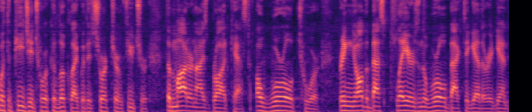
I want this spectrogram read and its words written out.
what the PGA Tour could look like with its short-term future. The modernized broadcast, a world tour, bringing all the best players in the world back together again.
